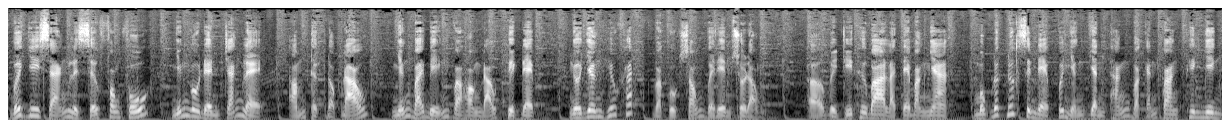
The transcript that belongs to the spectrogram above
với di sản lịch sử phong phú, những ngôi đền tráng lệ, ẩm thực độc đáo, những bãi biển và hòn đảo tuyệt đẹp, người dân hiếu khách và cuộc sống về đêm sôi động. Ở vị trí thứ ba là Tây Ban Nha, một đất nước xinh đẹp với những danh thắng và cảnh quan thiên nhiên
